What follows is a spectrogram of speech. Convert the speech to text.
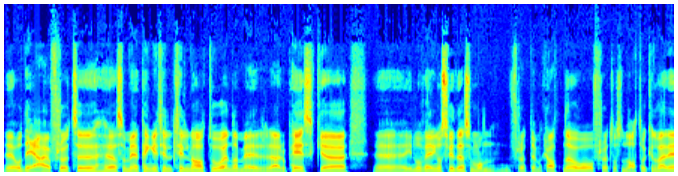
og det er jo for så vidt eh, altså mer penger til, til, Nato, enda mer europeisk eh, involvering osv., som man for demokratene og for også Nato kunne være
